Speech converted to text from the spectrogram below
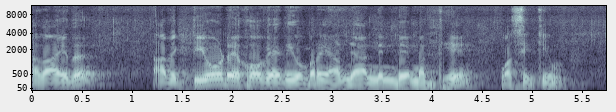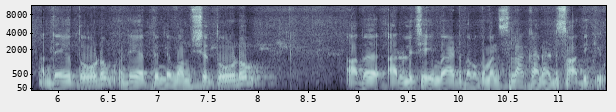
അതായത് ആ വ്യക്തിയോട് യഹോവേ ദൈവം പറയാണ് ഞാൻ നിന്റെ മധ്യേ വസിക്കും. അദ്ദേഹത്തോടും അദ്ദേഹത്തിന്റെ വംശത്തോടും അത് അരുളി ചെയ്യുന്നതായിട്ട് നമുക്ക് മനസ്സിലാക്കാനായിട്ട് സാധിക്കും.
